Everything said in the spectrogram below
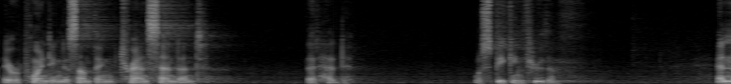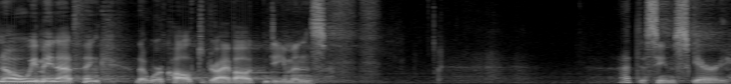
they were pointing to something transcendent that had, was speaking through them. And no, we may not think that we're called to drive out demons. That just seems scary.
